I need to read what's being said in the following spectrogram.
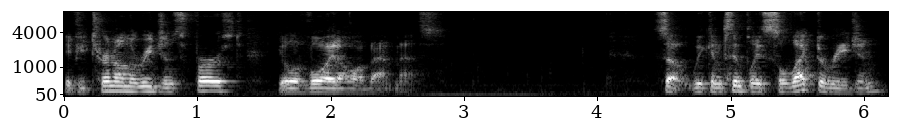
If you turn on the regions first, you'll avoid all of that mess. So we can simply select a region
